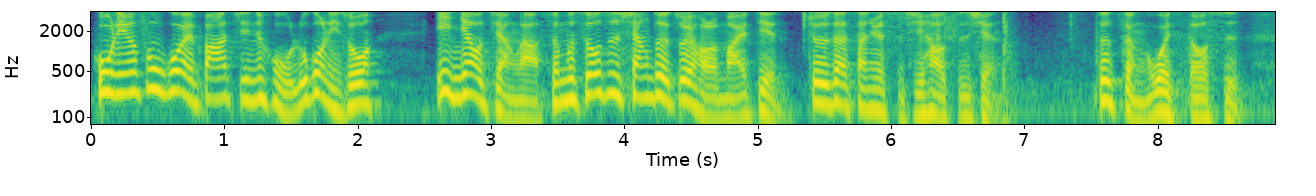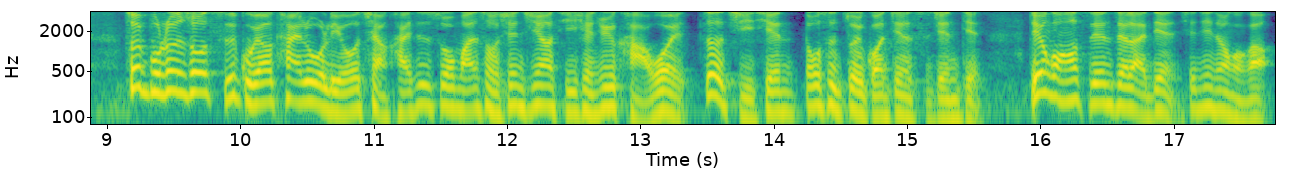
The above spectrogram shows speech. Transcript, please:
虎年富贵八金虎，如果你说硬要讲啦，什么时候是相对最好的买点，就是在三月十七号之前，这整个位置都是。所以不论说持股要太弱留抢，还是说满手现金要提前去卡位，这几天都是最关键的时间点。利用广告时间直接来电，先进段广告。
